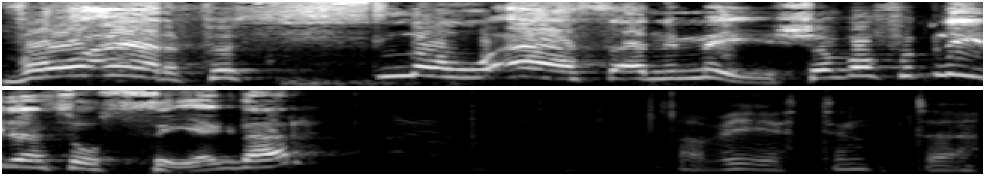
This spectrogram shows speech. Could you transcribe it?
Vad är det för slow ass animation? Varför blir den så seg där? Jag vet inte.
